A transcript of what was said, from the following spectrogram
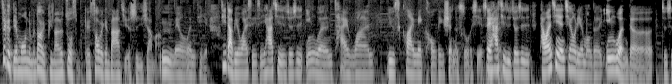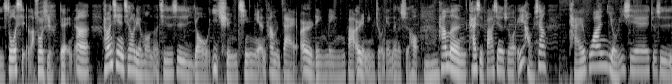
这个联盟你们到底平常在做什么？可以稍微跟大家解释一下吗？嗯，没有问题。TWYCC 它其实就是英文台湾 Youth Climate Coalition 的缩写，所以它其实就是台湾青年气候联盟的英文的，就是缩写啦。缩写，对，那台湾青年气候联盟呢，其实是有一群青年，他们在二零零八、二零零九年那个时候，嗯，他们开始发现说，诶，好像台湾有一些就是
